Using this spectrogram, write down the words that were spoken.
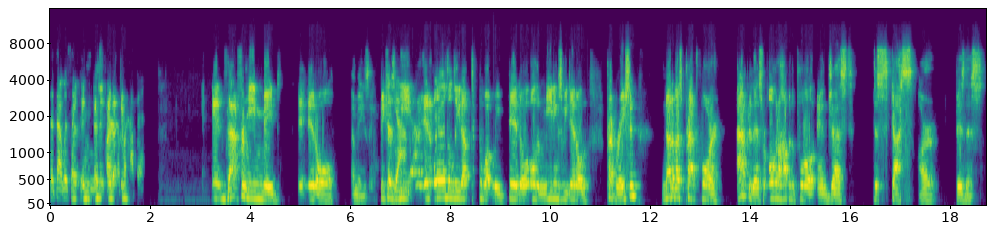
that that was like the And- and- coolest and part it- of what happened and that for me made it, it all amazing because Yeah. we in all the lead up to what we did all, all the meetings we did all the preparation none of us prepped for. After this we're all going to hop in the pool and just discuss our business.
